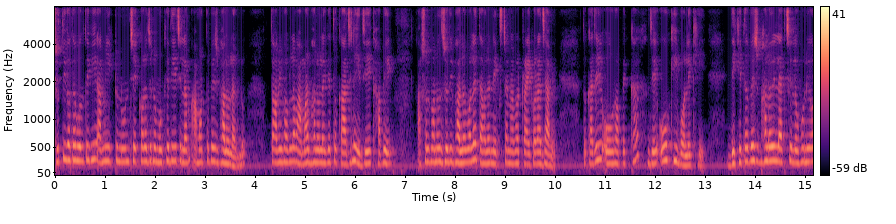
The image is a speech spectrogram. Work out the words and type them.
সত্যি কথা বলতে কি আমি একটু নুন চেক করার জন্য মুখে দিয়েছিলাম, আমার তো বেশ ভালো লাগল। তো আমি ভাবলাম, আমার ভালো লাগে তো কাজ নেই, যে খাবে, আসল মানুষ যদি ভালো বলে, তাহলে নেক্সট টাইম আবার ট্রাই করা যাবে। তো কাজেই ওর অপেক্ষা, যে ও কি বলে খেয়ে। দেখে তো বেশ ভালোই লাগছে, লোভনীয়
